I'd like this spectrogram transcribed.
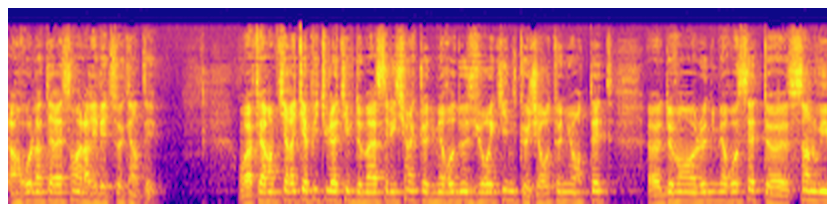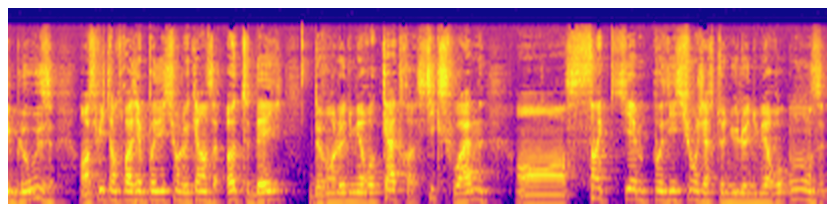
un rôle intéressant à l'arrivée de ce quintet. On va faire un petit récapitulatif de ma sélection avec le numéro 2 Zurikin que j'ai retenu en tête euh, devant le numéro 7 euh, Saint-Louis Blues. Ensuite en troisième position le 15 Hot Day devant le numéro 4 Six One. En cinquième position j'ai retenu le numéro 11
